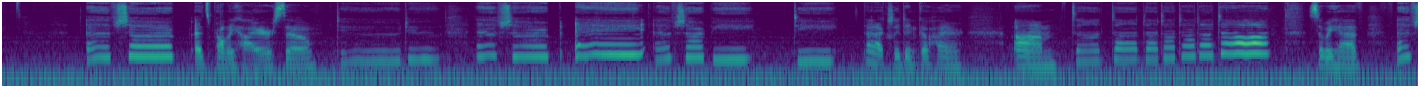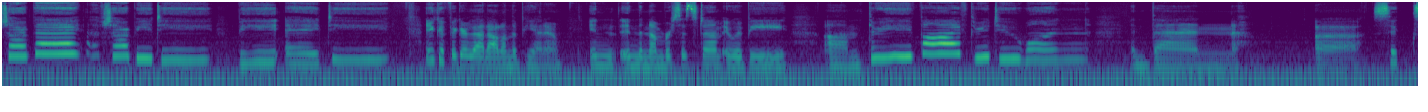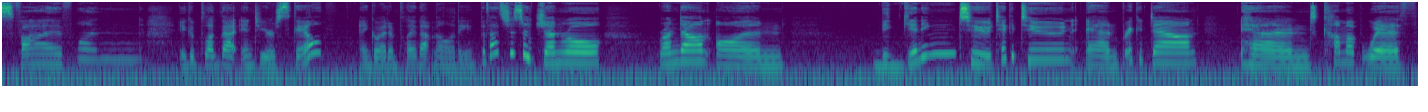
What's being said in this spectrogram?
F sharp, it's probably higher, so do, do, F sharp, A, F sharp, E, D. That actually didn't go higher. Um, da, da, da, da, da, da, da. So we have F sharp A, F sharp E, D, B, A, D. You could figure that out on the piano. In in the number system, it would be um, three, five, three, two, one, and then uh, six, five, one. You could plug that into your scale and go ahead and play that melody. But that's just a general rundown on beginning to take a tune and break it down and come up with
